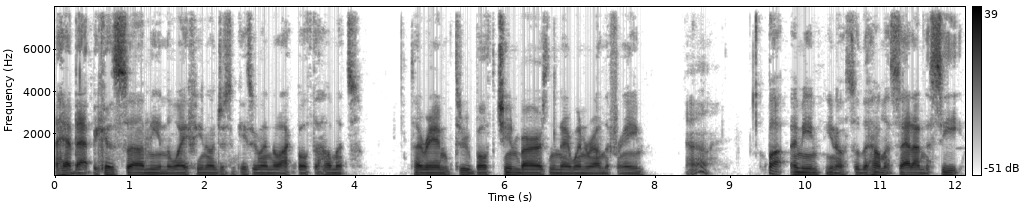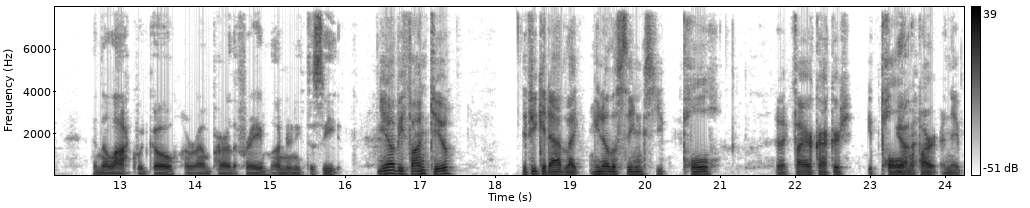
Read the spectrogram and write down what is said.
I had that because uh, me and the wife, you know, just in case we wanted to lock both the helmets. So I ran through both chin bars and then I went around the frame. oh, But I mean, you know, so the helmet sat on the seat and the lock would go around part of the frame underneath the seat. You know, it'd be fun too if you could add like you know those things you pull, like firecrackers. You pull them apart and they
